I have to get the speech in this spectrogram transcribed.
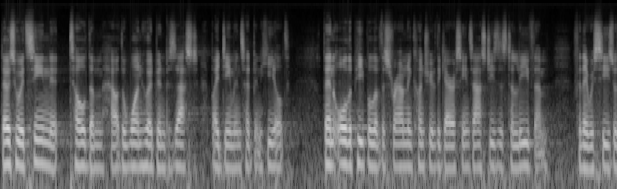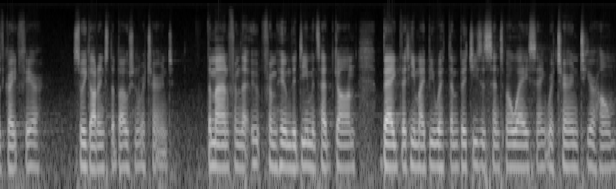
Those who had seen it told them how the one who had been possessed by demons had been healed. Then all the people of the surrounding country of the Gerasenes asked Jesus to leave them, for they were seized with great fear. So he got into the boat and returned. The man from, the, from whom the demons had gone begged that he might be with them, but Jesus sent him away, saying, Return to your home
